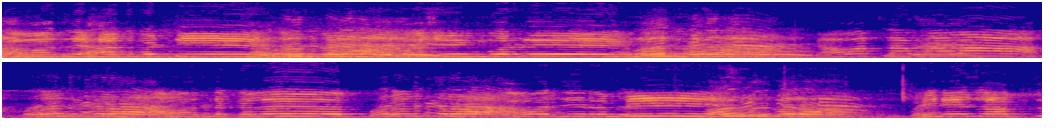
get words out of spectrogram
गावातले हातबट्टी वजिंग बोर्डिंग गावातला मावा गावातलं कलब गावातली रंबी महिन्याचं हप्त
